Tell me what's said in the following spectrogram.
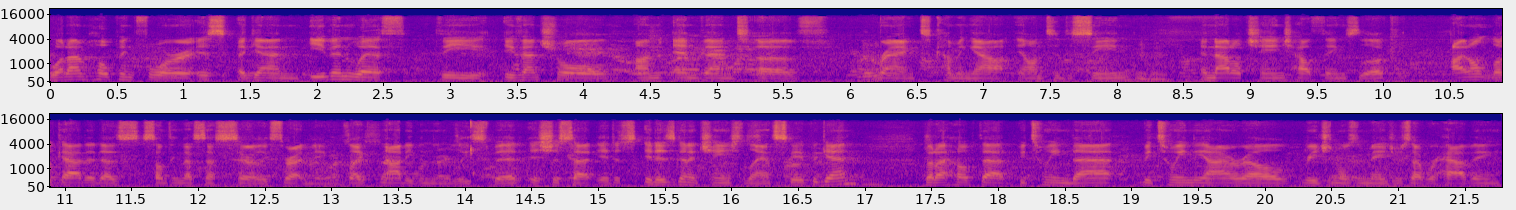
What I'm hoping for is again, even with the eventual un- invent of ranked coming out onto the scene, mm-hmm. and that'll change how things look. I don't look at it as something that's necessarily threatening, like not even the least bit. It's just that it is it is going to change the landscape again. But I hope that between that, between the IRL regionals and majors that we're having,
